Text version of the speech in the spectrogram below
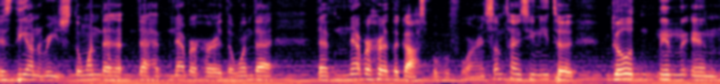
is the unreached, the one that, that have never heard, the one that, that have never heard the gospel before. And sometimes you need to go in, in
